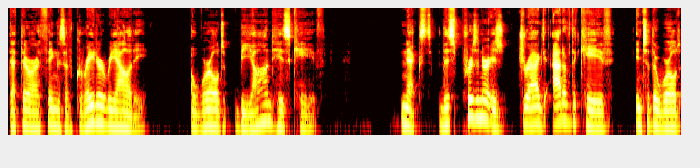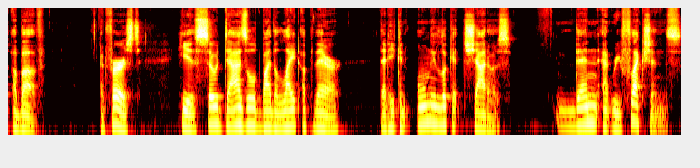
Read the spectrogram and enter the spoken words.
that there are things of greater reality, a world beyond his cave. Next, this prisoner is dragged out of the cave into the world above. At first, he is so dazzled by the light up there that he can only look at shadows, then at reflections,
